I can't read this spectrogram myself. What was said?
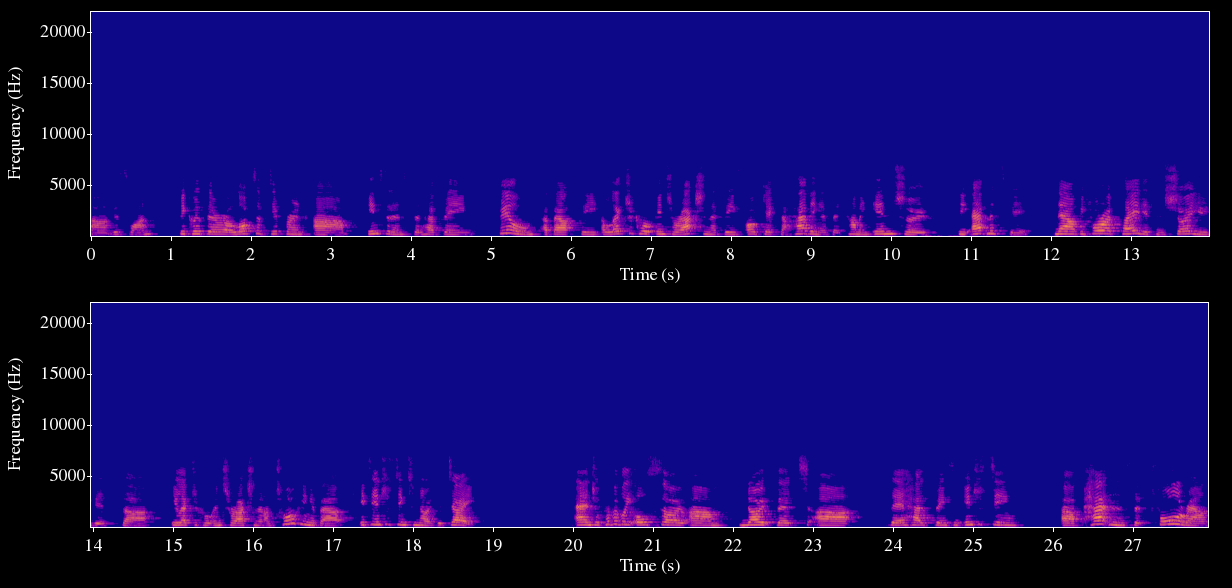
uh, this one because there are lots of different uh, incidents that have been filmed about the electrical interaction that these objects are having as they're coming into the atmosphere. Now, before I play this and show you this uh, electrical interaction that I'm talking about, it's interesting to note the date. And you'll probably also um, note that uh, there has been some interesting uh, patterns that fall around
